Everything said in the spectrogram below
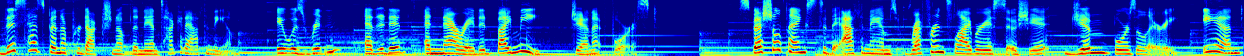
This has been a production of the Nantucket Athenaeum. It was written, edited, and narrated by me, Janet Forrest. Special thanks to the Athenaeum's Reference Library Associate, Jim Borzilleri, and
